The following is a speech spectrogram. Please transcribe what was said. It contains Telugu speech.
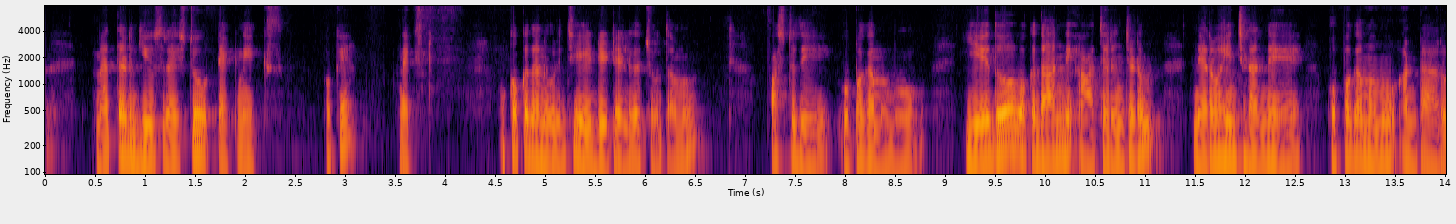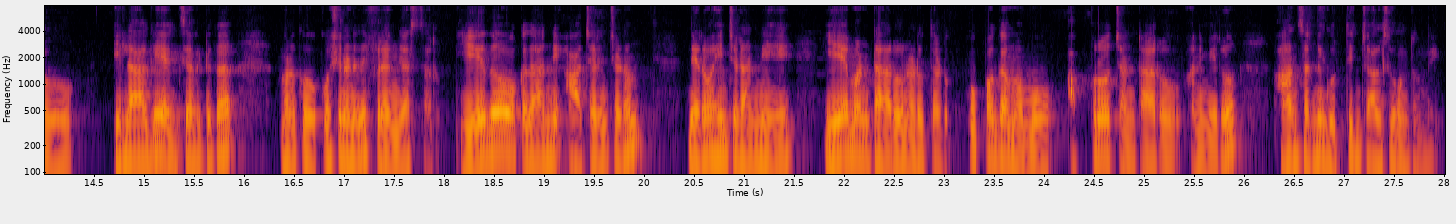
Method gives rise to techniques. Okay? Next. ఒక్కొక్క దాని గురించి డీటెయిల్గా చూద్దాము. ఫస్ట్ది ఉపగమము. ఏదో ఒక దాన్ని ఆచరించడం నిర్వహించడాన్నే ఉపగమము అంటారు. ఇలాగే ఎగ్జాక్ట్గా మనకు క్వశ్చన్ అనేది ఫ్రేమ్ చేస్తారు. ఏదో ఒకదాన్ని ఆచరించడం నిర్వహించడాన్ని ఏమంటారు అని అడుగుతాడు. ఉపగమము అప్రోచ్ అంటారు అని మీరు ఆన్సర్ని గుర్తించాల్సి ఉంటుంది.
